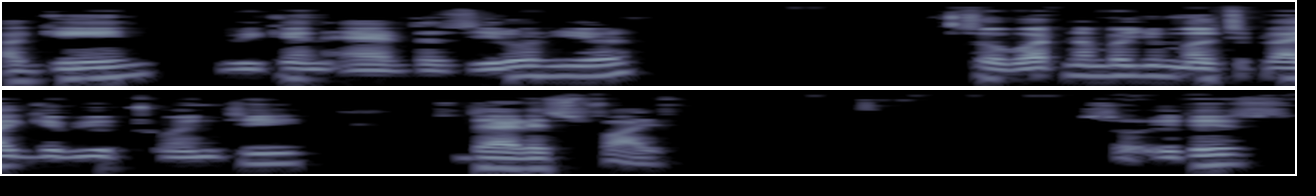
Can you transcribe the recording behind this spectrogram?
Again we can add the 0 here. So what number you multiply give you 20 that is 5 so it is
